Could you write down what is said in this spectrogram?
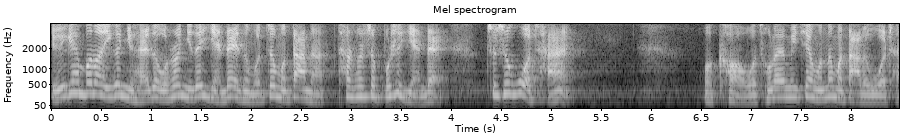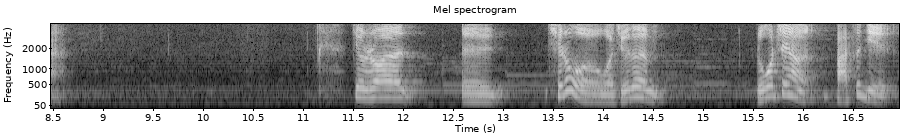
有一天碰到一个女孩子，我说你的眼袋怎么这么大呢？她说这不是眼袋，这是卧蚕。我靠，我从来没见过那么大的卧蚕。就是说，呃，其实我我觉得，如果这样把自己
